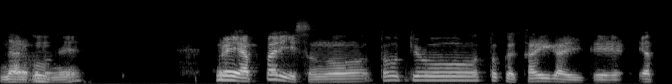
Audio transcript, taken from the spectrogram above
なるほどね。これやっぱりその東京とか海外でやっ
